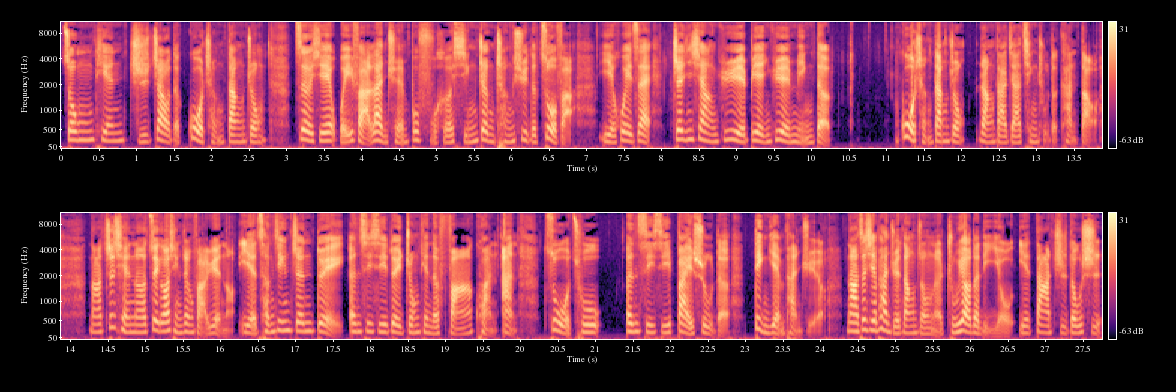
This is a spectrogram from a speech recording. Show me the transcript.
中天执照的过程当中，这些违法滥权、不符合行政程序的做法，也会在真相越辩越明的过程当中，让大家清楚的看到。那之前呢，最高行政法院呢，也曾经针对 NCC 对中天的罚款案，做出 NCC 败诉的。定验判决，那这些判决当中呢，主要的理由也大致都是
